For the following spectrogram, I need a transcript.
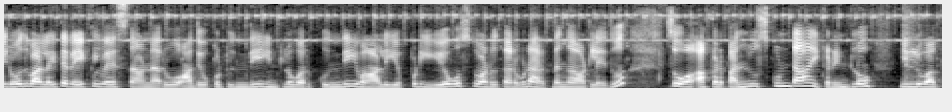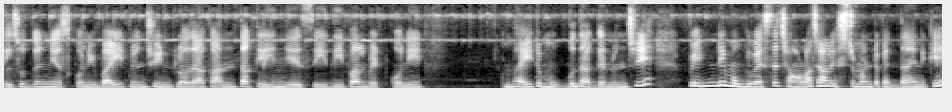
ఈరోజు వాళ్ళైతే రేకులు వేస్తూ ఉన్నారు అది ఒకటి ఉంది ఇంట్లో వర్క్ ఉంది. వాళ్ళు ఎప్పుడు ఏ వస్తువు అడుగుతారో కూడా అర్థం కావట్లేదు. సో అక్కడ పని చూసుకుంటా ఇక్కడ ఇంట్లో ఇల్లు వాకిలు శుద్ధం చేసుకొని బయట నుంచి ఇంట్లో దాకా అంతా క్లీన్ చేసి దీపాలు పెట్టుకొని బయట ముగ్గు దగ్గర నుంచి పిండి ముగ్గు వేస్తే చాలా చాలా ఇష్టం అంట పెద్ద ఆయనకి.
